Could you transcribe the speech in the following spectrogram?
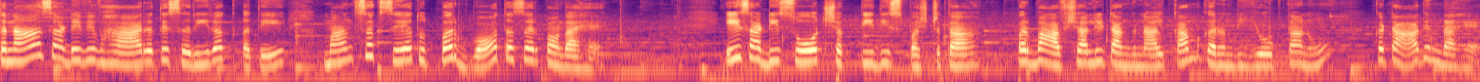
ਤਣਾਅ ਸਾਡੇ ਵਿਵਹਾਰ ਅਤੇ ਸਰੀਰਕ ਅਤੇ ਮਾਨਸਿਕ ਸਿਹਤ ਉੱਪਰ ਬਹੁਤ ਅਸਰ ਪਾਉਂਦਾ ਹੈ। ਇਹ ਸਾਡੀ ਸੋਚ ਸ਼ਕਤੀ ਦੀ ਸਪਸ਼ਟਤਾ, ਪ੍ਰਭਾਵਸ਼ਾਲੀ ਢੰਗ ਨਾਲ ਕੰਮ ਕਰਨ ਦੀ ਯੋਗਤਾ ਨੂੰ ਘਟਾ ਦਿੰਦਾ ਹੈ।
